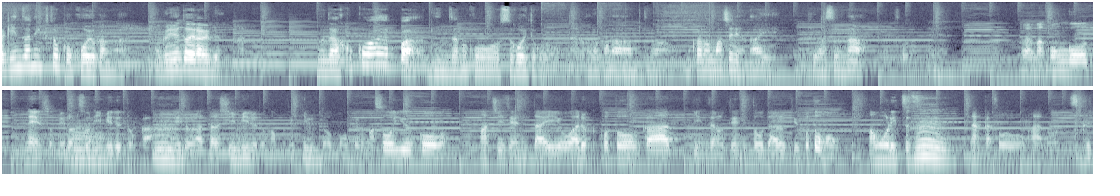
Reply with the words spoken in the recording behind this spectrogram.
ら銀座に行くとこう高揚感が逆に言うと得られる。だからここはやっぱ銀座のこうすごいところなのかなっていうのは他の街にはない気がするな、そうだね。まあ今後ねそのいろいろソニービルとか、うん。まあいろいろ新しいビルとかもできると思うけど、まあ、そういうこう街全体を歩くことが銀座の伝統であるということも守りつつ、うん、なんかそうあの作っ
